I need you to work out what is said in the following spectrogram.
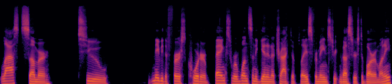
last summer to maybe the first quarter, banks were once and again an attractive place for Main Street investors to borrow money.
